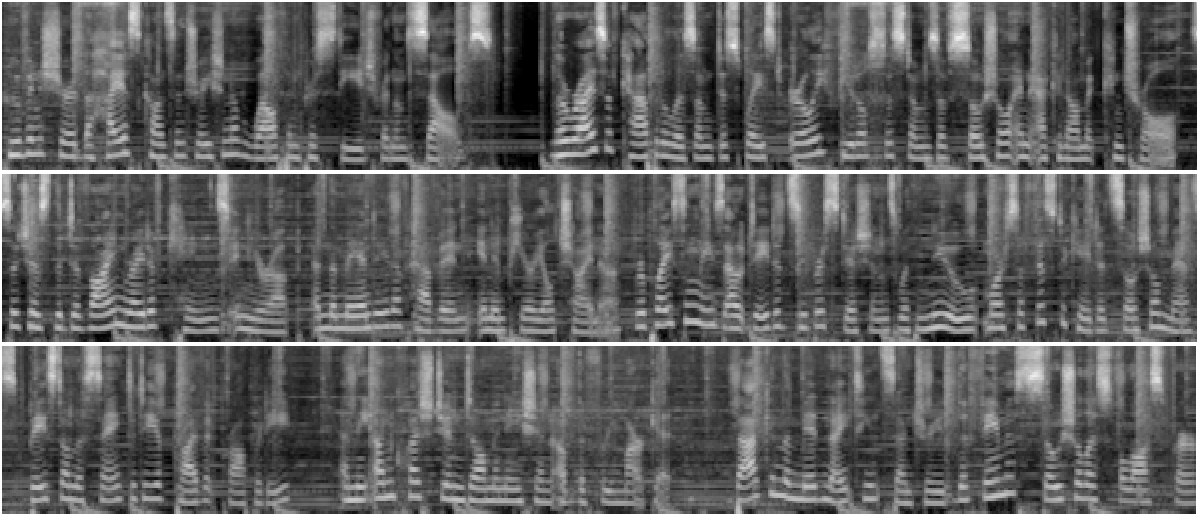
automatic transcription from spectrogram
who've ensured the highest concentration of wealth and prestige for themselves. The rise of capitalism displaced early feudal systems of social and economic control, such as the divine right of kings in Europe and the mandate of heaven in imperial China, replacing these outdated superstitions with new, more sophisticated social myths based on the sanctity of private property and the unquestioned domination of the free market. Back in the mid 19th century, the famous socialist philosopher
